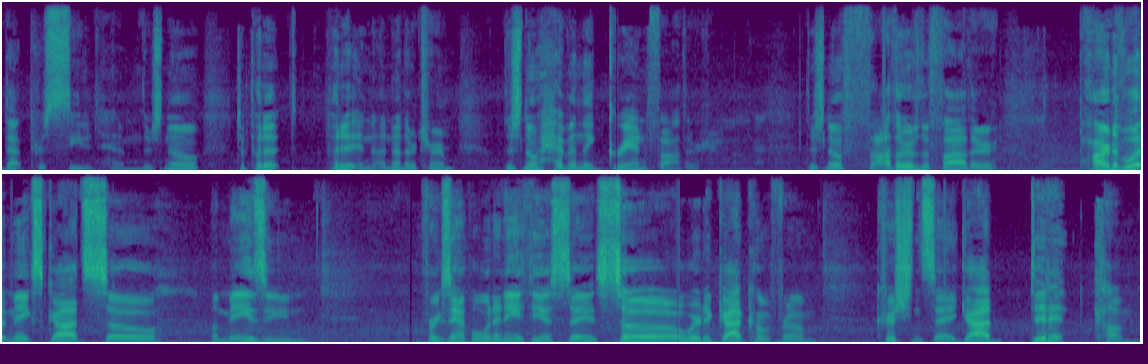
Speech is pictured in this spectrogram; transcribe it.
that preceded him. There's no to put it put it in another term. There's no heavenly grandfather. There's no father of the father. Part of what makes God so amazing, for example, when an atheist says, "So where did God come from?" Christians say, "God didn't come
